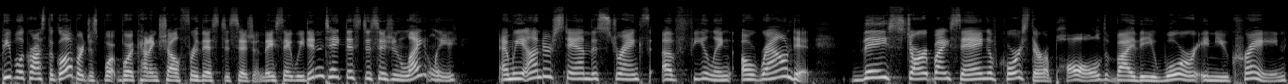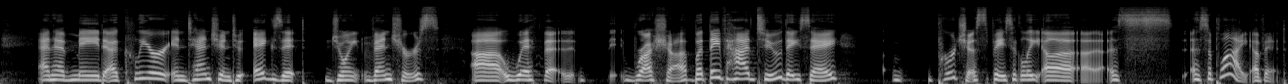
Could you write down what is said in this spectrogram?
people across the globe are just boy- boycotting Shell for this decision. They say we didn't take this decision lightly, and we understand the strength of feeling around it. They start by saying, of course, they're appalled by the war in Ukraine. and have made a clear intention to exit joint ventures uh, with uh, Russia, but they've had to, they say, purchase basically a a supply of it.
